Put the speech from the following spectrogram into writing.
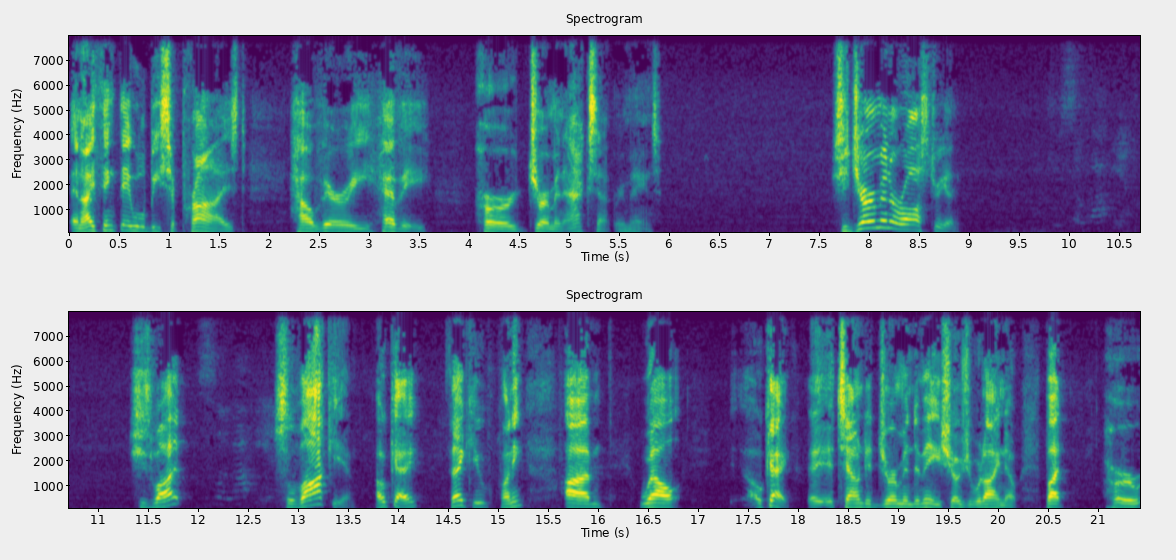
And I think they will be surprised how very heavy her German accent remains. She German or Austrian? She's what? Slovakian. Okay. Thank you, honey. Um, well, okay. It sounded German to me. Shows you what I know. But her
